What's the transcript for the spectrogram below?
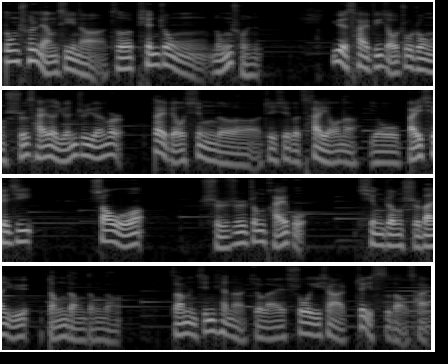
冬春两季呢则偏重浓醇。粤菜比较注重食材的原汁原味儿，代表性的这些个菜肴呢，有白切鸡、烧鹅、豉汁蒸排骨、清蒸石斑鱼等等等等。咱们今天呢，就来说一下这四道菜。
